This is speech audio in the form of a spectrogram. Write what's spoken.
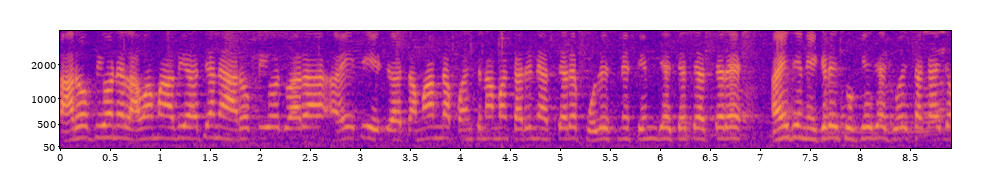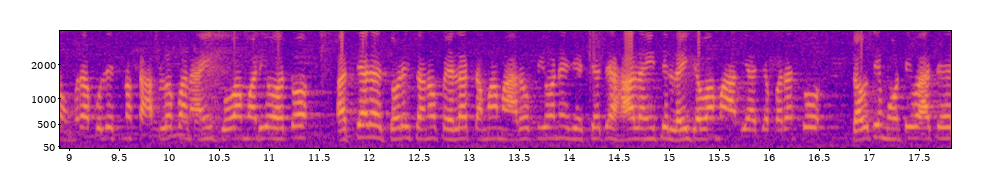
આરોપીઓને લાવવામાં આવી હતી અને આરોપીઓ દ્વારા અહીંથી તમામના પંચનામા કરીને અત્યારે પોલીસની ટીમ જે છે તે અત્યારે અહીંથી નીકળી ચૂકી છે. જોઈ શકાય છે ઉમરા પોલીસનો કાફલો પણ અહીં જોવા મળ્યો હતો. અત્યારે થોડી ક્ષણો પહેલા તમામ આરોપીઓને જે છે તે હાલ અહીંથી લઈ જવામાં આવ્યા છે. પરંતુ સૌથી મોટી વાત એ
